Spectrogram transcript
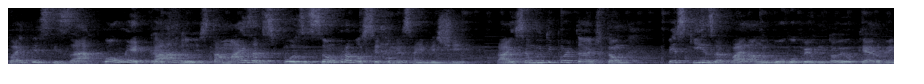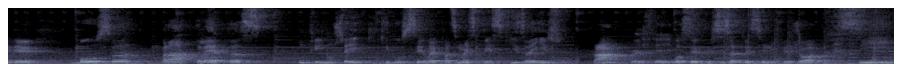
vai pesquisar qual mercado está mais à disposição para você começar a investir. Tá? Isso é muito importante. Então, pesquisa, vai lá no Google, pergunta, eu quero vender bolsa para atletas, enfim, não sei o que, que você vai fazer, mas pesquisa isso, tá? Perfeito. Você precisa ter CNPJ? Sim.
